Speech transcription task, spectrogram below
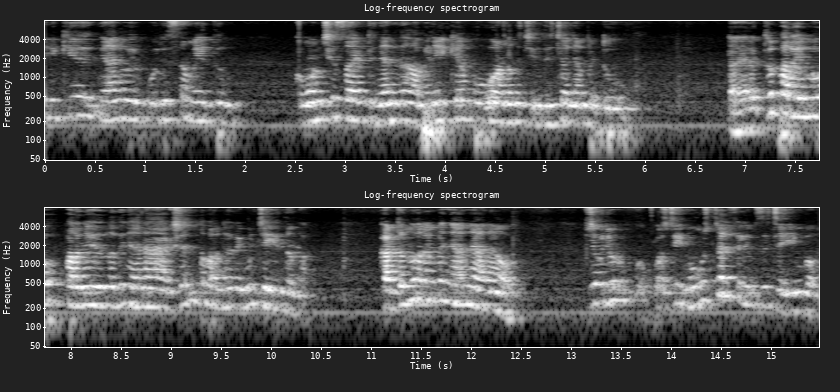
എനിക്ക് ഞാൻ ഒരു ഒരു സമയത്തും കോൺഷ്യസ് ആയിട്ട് ഞാൻ ഇത് അഭിനയിക്കാൻ പോവുകയാണെന്ന് ചിന്തിച്ചാൽ ഞാൻ പെട്ടുപോകും ഡയറക്ടർ പറയുമ്പോൾ പറഞ്ഞു തരുന്നത് ഞാൻ ആ ആക്ഷൻ എന്ന് പറഞ്ഞു കഴിയുമ്പോൾ ചെയ്യുന്നതാണ് കട്ടെന്ന് പറയുമ്പോൾ ഞാൻ ഞാനാവും. പക്ഷെ ഒരു കുറച്ച് ഇമോഷണൽ ഫിലിംസ് ചെയ്യുമ്പം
